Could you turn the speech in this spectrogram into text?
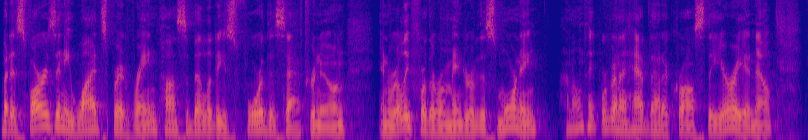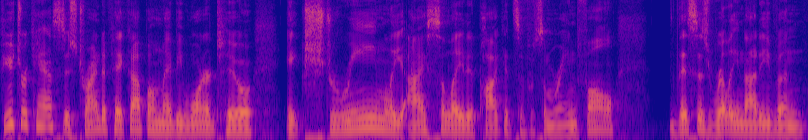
But as far as any widespread rain possibilities for this afternoon and really for the remainder of this morning, I don't think we're going to have that across the area. Now, Futurecast is trying to pick up on maybe one or two extremely isolated pockets of some rainfall. This is really not even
